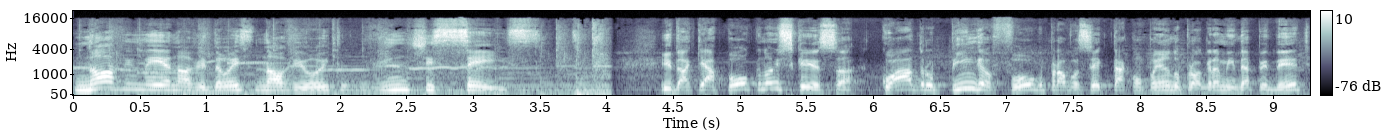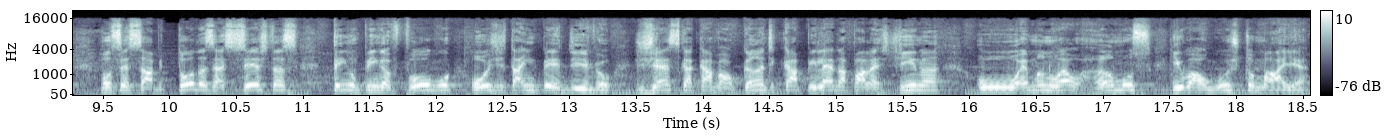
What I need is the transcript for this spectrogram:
9692 9826. E daqui a pouco, não esqueça, quadro Pinga Fogo para você que está acompanhando o programa Independente. Você sabe, todas as sextas tem o Pinga Fogo. Hoje está imperdível. Jéssica Cavalcante, Capilé da Palestina, o Emanuel Ramos e o Augusto Maia.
